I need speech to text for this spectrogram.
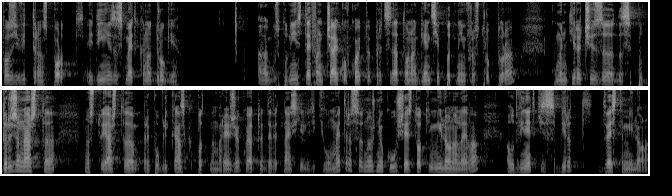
този вид транспорт единия за сметка на другия. А, господин Стефан Чайков, който е председател на агенция Пътна инфраструктура, коментира, че за да се поддържа нашата настояща републиканска пътна мрежа, която е 19 000 км, са нужни около 600 милиона лева, а от винетки се събират 200 милиона,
